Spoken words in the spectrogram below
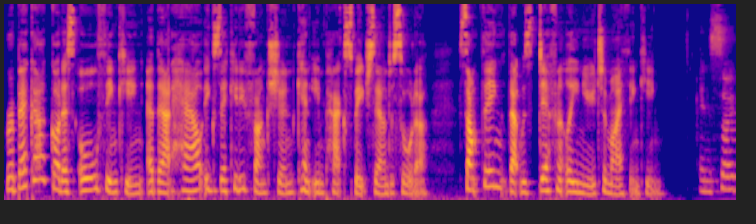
Rebecca got us all thinking about how executive function can impact speech sound disorder, something that was definitely new to my thinking. And so,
